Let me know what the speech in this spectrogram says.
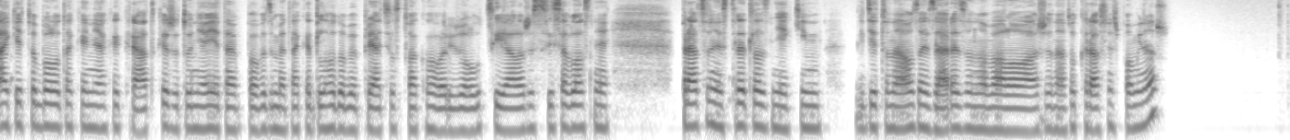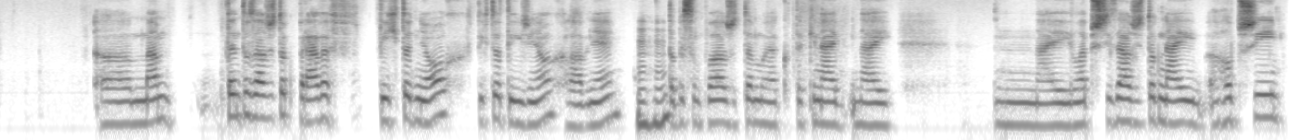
aj keď to bolo také nejaké krátke, že to nie je tak, povedzme také dlhodobé priateľstvo, ako hovoríš o Lucii, ale že si sa vlastne pracovne stretla s niekým, kde to naozaj zarezonovalo a že na to krásne spomínaš? Uh, mám tento zážitok práve v týchto dňoch, v týchto týždňoch hlavne. Mm-hmm. To by som povedala, že to je môj ako taký naj, naj, najlepší zážitok, najhlbší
